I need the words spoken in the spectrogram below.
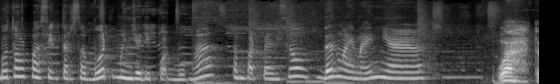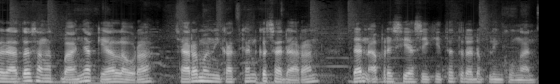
botol plastik tersebut menjadi pot bunga, tempat pensil, dan lain-lainnya. Wah, ternyata sangat banyak ya Laura cara meningkatkan kesadaran dan apresiasi kita terhadap lingkungan.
